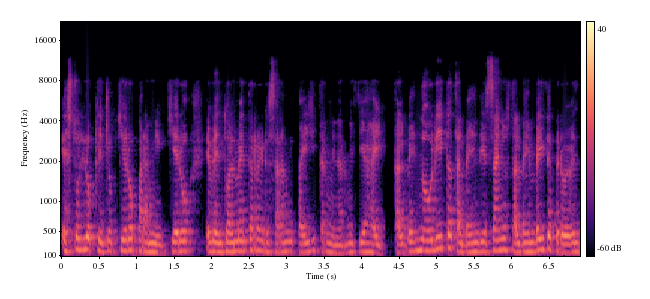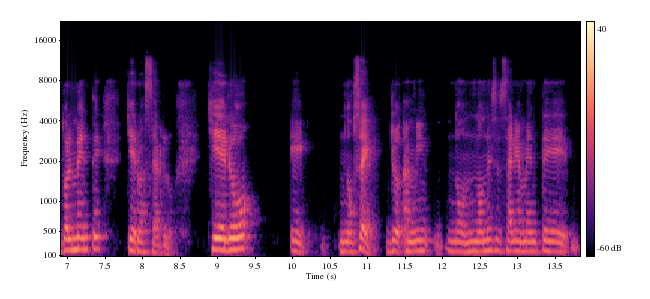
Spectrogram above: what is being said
esto es lo que yo quiero para mí, quiero eventualmente regresar a mi país y terminar mis días ahí. Tal vez no ahorita, tal vez en 10 años, tal vez en 20, pero eventualmente quiero hacerlo. Quiero, eh, no sé, yo a mí no, no necesariamente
